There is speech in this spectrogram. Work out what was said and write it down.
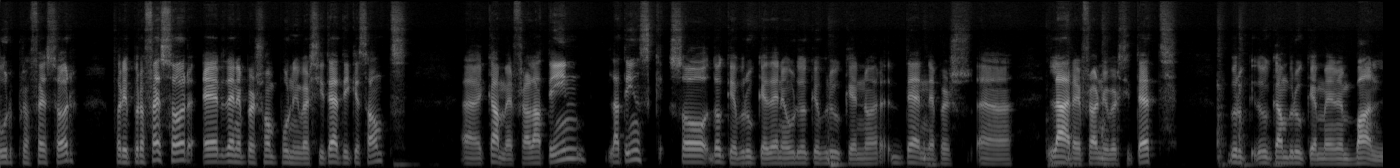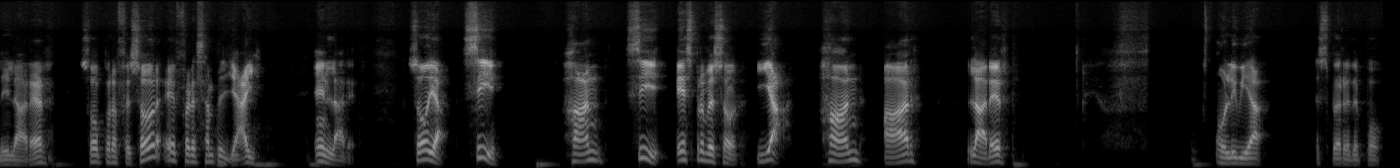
ord professor, fordi professor er denne personen på universitet, ikke sant? Eh, kommer fra latin, latinsk, så dere bruker denne ord dere bruker når denne uh, lærer fra universitet. Du kan bruke med en vanlig lærer. Så professor er eksempel jeg, en lærer. Så ja, si. Han, si, es professor. Ja, han er lærer. Olivia spør etterpå.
